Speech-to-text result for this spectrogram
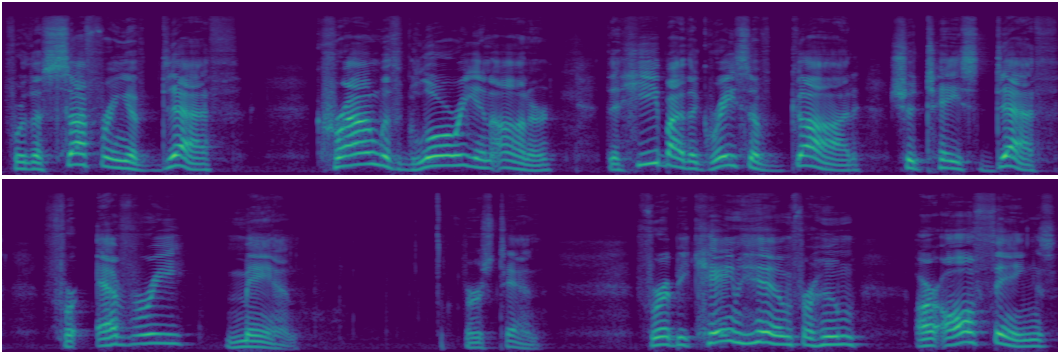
for the suffering of death, crowned with glory and honor, that he, by the grace of God, should taste death for every man. Verse 10 For it became him for whom are all things,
